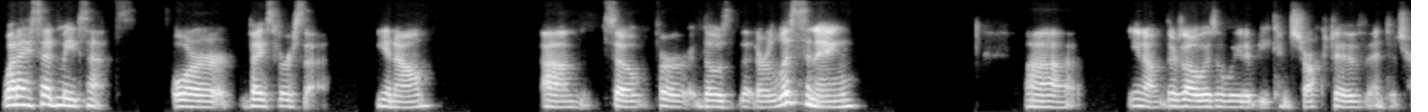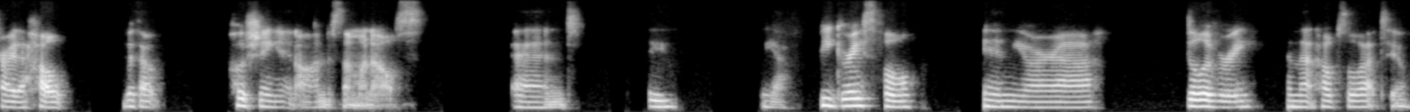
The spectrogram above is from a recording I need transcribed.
what I said made sense, or vice versa, you know? Um, so for those that are listening, uh, you know, there's always a way to be constructive and to try to help without pushing it on to someone else. And yeah, be graceful in your uh, delivery. And that helps a lot too.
